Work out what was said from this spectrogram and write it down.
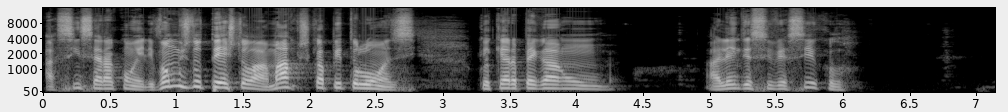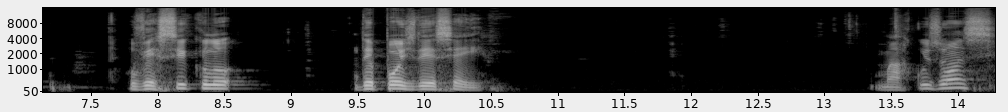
Assim será com ele. Vamos no texto lá, Marcos capítulo 11, que eu quero pegar um além desse versículo, o versículo depois desse aí. Marcos 11.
